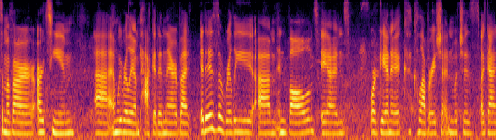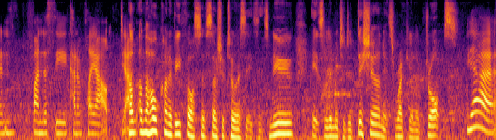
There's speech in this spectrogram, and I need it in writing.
some of our, our team. Uh, and we really unpack it in there, but it is a really um, involved and organic collaboration, which is again fun to see kind of play out. Yeah. And, and the whole kind of ethos of Social Tourist is it's new, it's limited edition, it's regular drops. Yeah,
